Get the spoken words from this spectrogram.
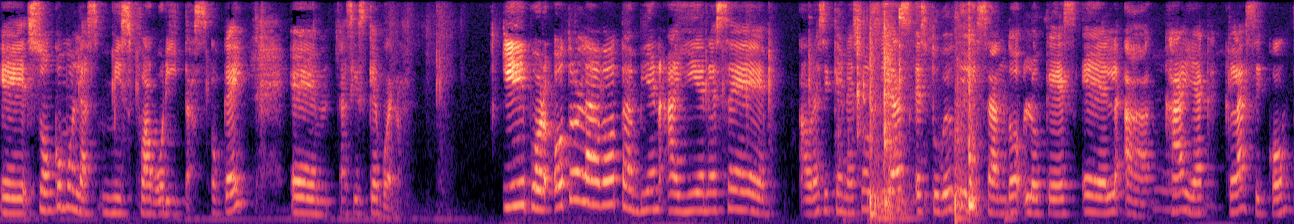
Eh, son como las mis favoritas, ¿ok? Em, así es que bueno. Y por otro lado, también ahí en ese, ahora sí que en esos días estuve utilizando lo que es el ah, kayak clásico.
